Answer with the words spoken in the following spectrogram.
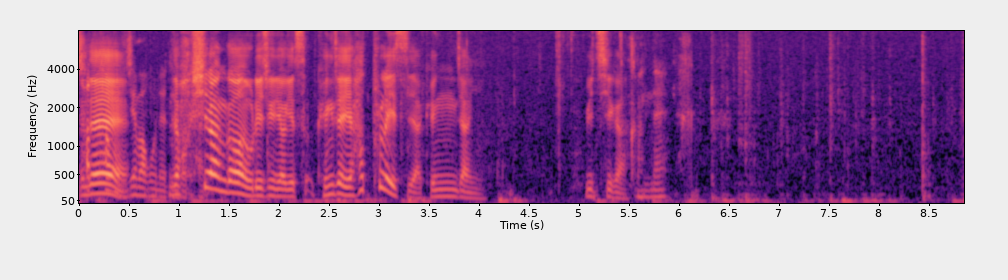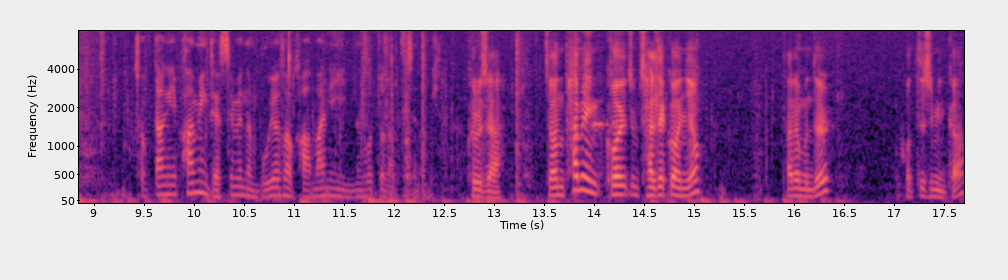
근데- 이제마고 애들 근데. 확실한 건 우리 지금 여기 스- 굉장히 hot place야. 굉장히 위치가. 그렇네 적당히 farming 됐으면 모여서 가만히 있는 것도 나쁘진 않겠다 그러자. 전 farming 거의 좀 잘 됐거든요. 다른 분들 어떠십니까?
